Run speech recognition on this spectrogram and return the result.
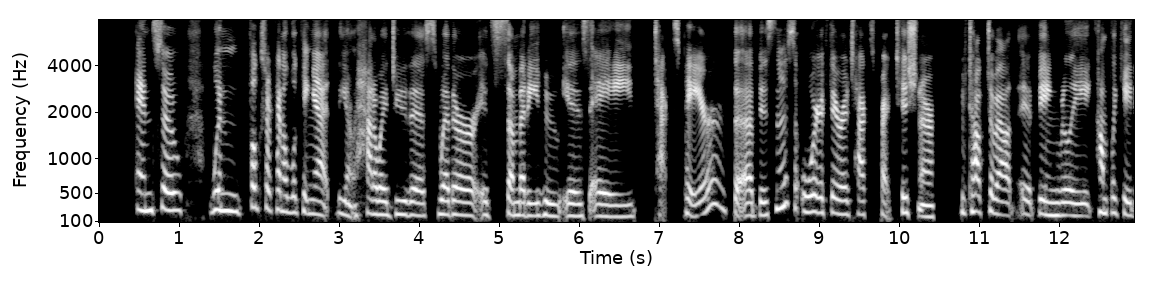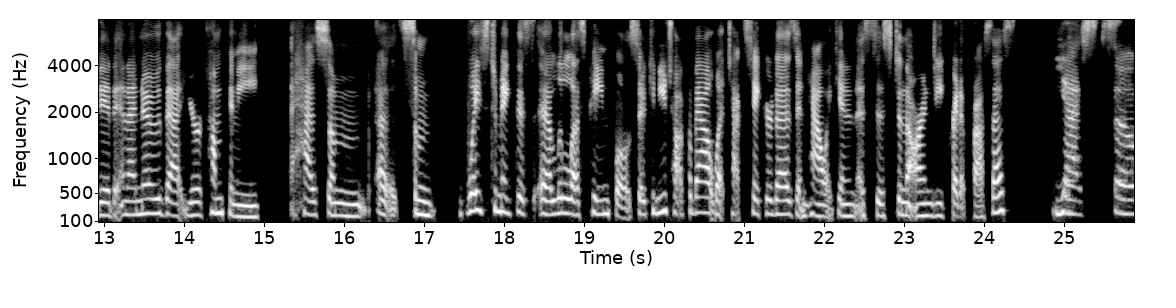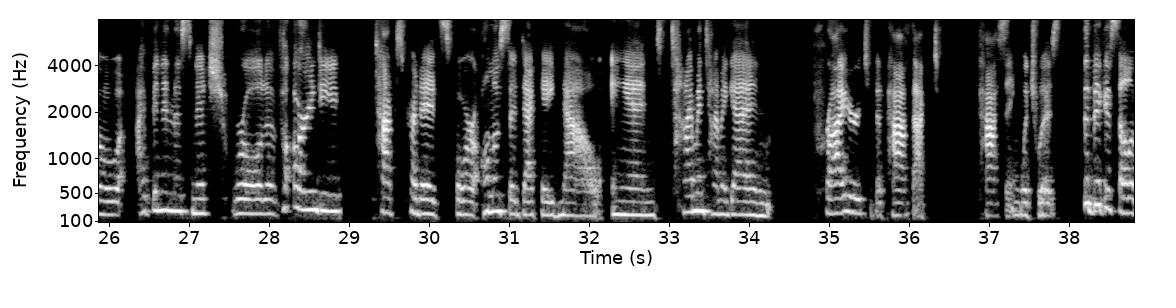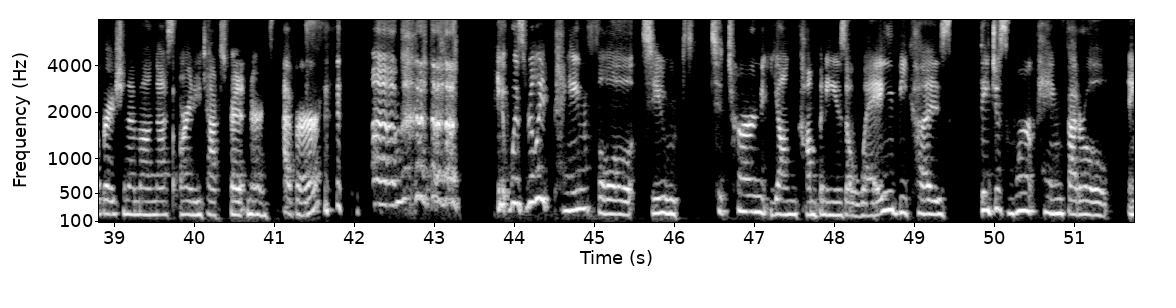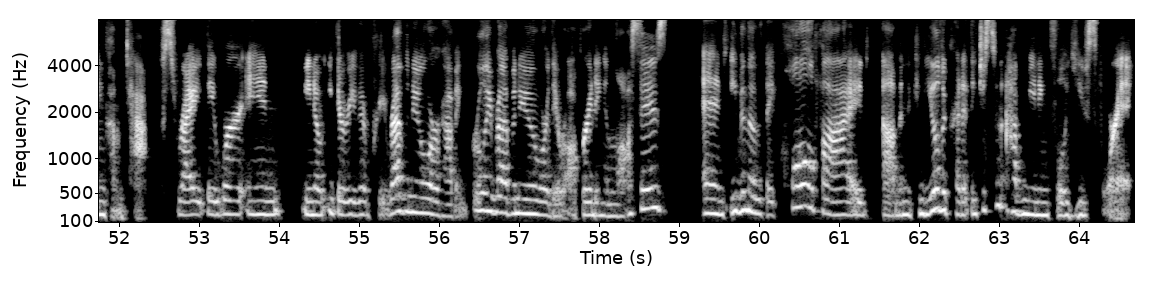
And so when folks are kind of looking at, you know, how do I do this, whether it's somebody who is a taxpayer, a business, or if they're a tax practitioner, we've talked about it being really complicated. And I know that your company has some uh, some ways to make this a little less painful. So can you talk about what TaxTaker does and how it can assist in the R&D credit process? Yes. So I've been in this niche world of R&D tax credits for almost a decade now and time and time again prior to the PATH Act passing, which was the biggest celebration among us R&D tax credit nerds ever. um, it was really painful to to turn young companies away because they just weren't paying federal income tax, right? They were in, you know, either either pre-revenue or having early revenue or they were operating in losses. And even though they qualified um, and they can yield a credit, they just didn't have meaningful use for it.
